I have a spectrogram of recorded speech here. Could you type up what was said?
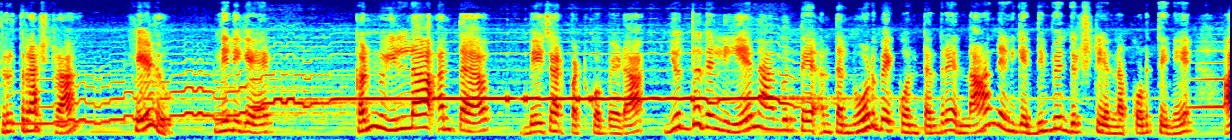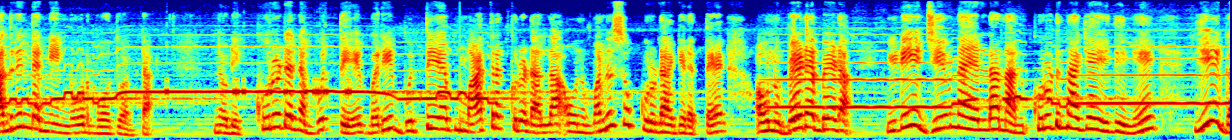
ಧೃತರಾಷ್ಟ್ರ, ಹೇಳು, ನಿನಗೆ ಕಣ್ಣು ಇಲ್ಲ ಅಂತ ಬೇಜಾರ್ ಪಟ್ಕೋಬೇಡ. ಯುದ್ಧದಲ್ಲಿ ಏನಾಗುತ್ತೆ ಅಂತ ನೋಡ್ಬೇಕು ಅಂತಂದ್ರೆ ನಾನ್ ನಿನಗೆ ದಿವ್ಯ ದೃಷ್ಟಿಯನ್ನ ಕೊಡ್ತೀನಿ. ಅದರಿಂದ ನೀನ್ ನೋಡ್ಬೋದು ಅಂತ. ನೋಡಿ, ಕುರುಡನ ಬುದ್ಧಿ, ಬರೀ ಬುದ್ಧಿಯ ಮಾತ್ರ ಕುರುಡಲ್ಲ ಅವನು ಮನಸ್ಸು ಕುರುಡಾಗಿರುತ್ತೆ. ಅವನು ಬೇಡ ಬೇಡ. ಇಡೀ ಜೀವನ ಎಲ್ಲ ನಾನು ಕುರುಡನಾಗೇ ಇದ್ದೀನಿ. ಈಗ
